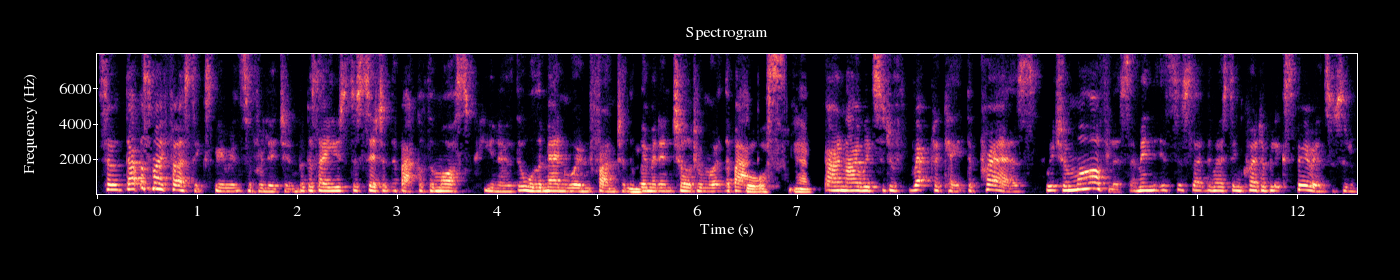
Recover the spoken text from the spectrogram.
So that was my first experience of religion because I used to sit at the back of the mosque. You know, all the men were in front and the mm. women and children were at the back. Of course, yeah. And I would sort of replicate the prayers, which are marvelous. I mean, it's just like the most incredible experience of sort of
